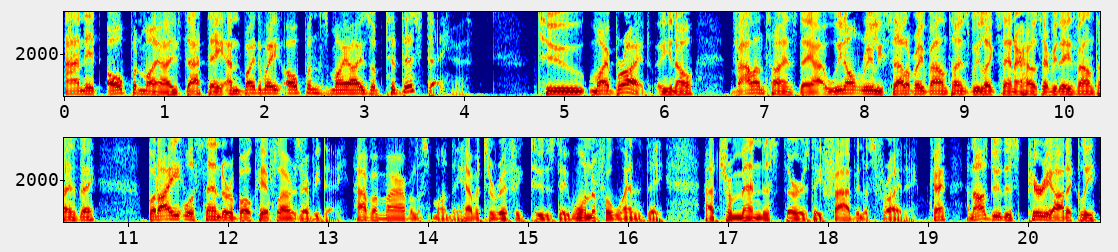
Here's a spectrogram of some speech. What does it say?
and it opened my eyes that day. And by the way, opens my eyes up to this day Yes. to my bride. You know, Valentine's Day. I, we don't really celebrate Valentine's. We like to say in our house every day is Valentine's Day. But I will send her a bouquet of flowers every day. Have a marvelous Monday. Have a terrific Tuesday. Wonderful Wednesday. A tremendous Thursday. Fabulous Friday. Okay? And I'll do this periodically,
